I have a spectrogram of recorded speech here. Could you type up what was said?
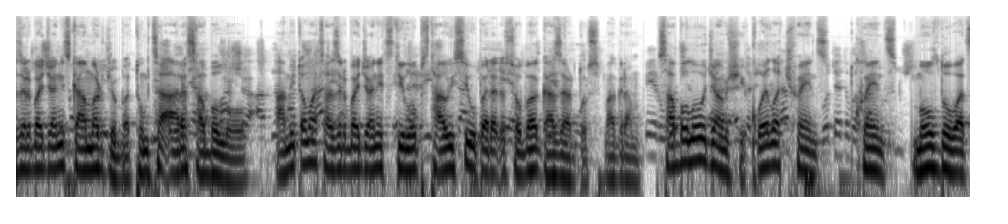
აზერბაიჯანის გამარჯობა, თუმცა არა საბოლოო. ამიტომაც აზერბაიჯანი ცდილობს თავისი უპირატესობა გაზარდოს, მაგრამ საბოლოო ჯამში ყველა ჩვენს, თქვენს, მოლდოვაც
